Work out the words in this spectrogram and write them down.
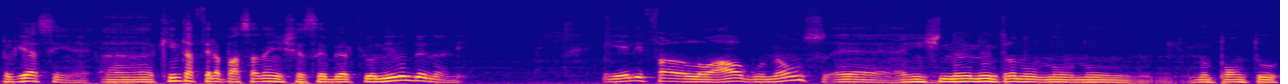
Porque assim, é, ah, quinta-feira passada a gente recebeu aqui o Nino Denani. E ele falou algo, não. é, a gente não, não entrou no, no, no- no ponto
